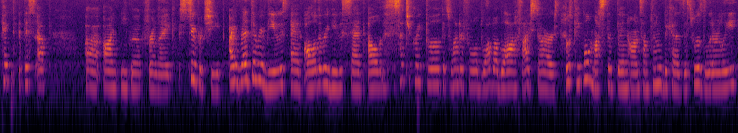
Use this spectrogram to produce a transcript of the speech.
picked this up uh, on ebook for like super cheap. I read the reviews and all the reviews said, oh, this is such a great book, it's wonderful, blah blah blah, five stars. Those people must have been on something because this was literally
